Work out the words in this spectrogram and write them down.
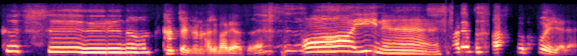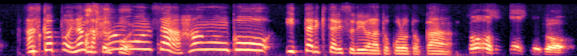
くするのかっちゃんから始まるやつね。おー、いいね。あれもアスカっぽいじゃない？アスカっぽい。なんか半音さ、半音こう、行ったり来たりするようなところとか。そうそうそうそう。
